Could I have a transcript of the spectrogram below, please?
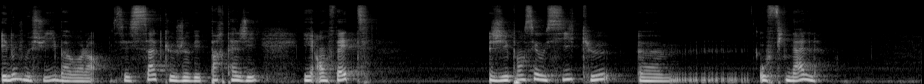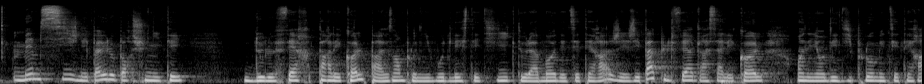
Et donc je me suis dit bah voilà, c'est ça que je vais partager. Et en fait, j'ai pensé aussi que euh, au final, même si je n'ai pas eu l'opportunité de le faire par l'école, par exemple au niveau de l'esthétique, de la mode, etc. J'ai pas pu le faire grâce à l'école, en ayant des diplômes, etc.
